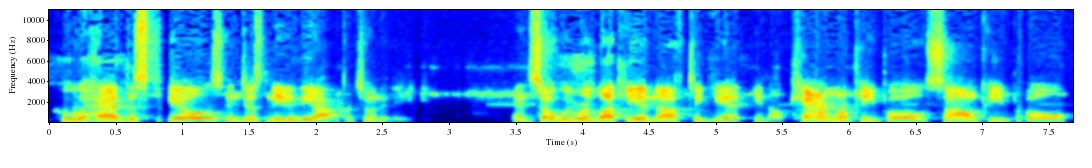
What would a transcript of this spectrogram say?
who had the skills and just needed the opportunity. And so we were lucky enough to get, you know, camera people, sound people.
